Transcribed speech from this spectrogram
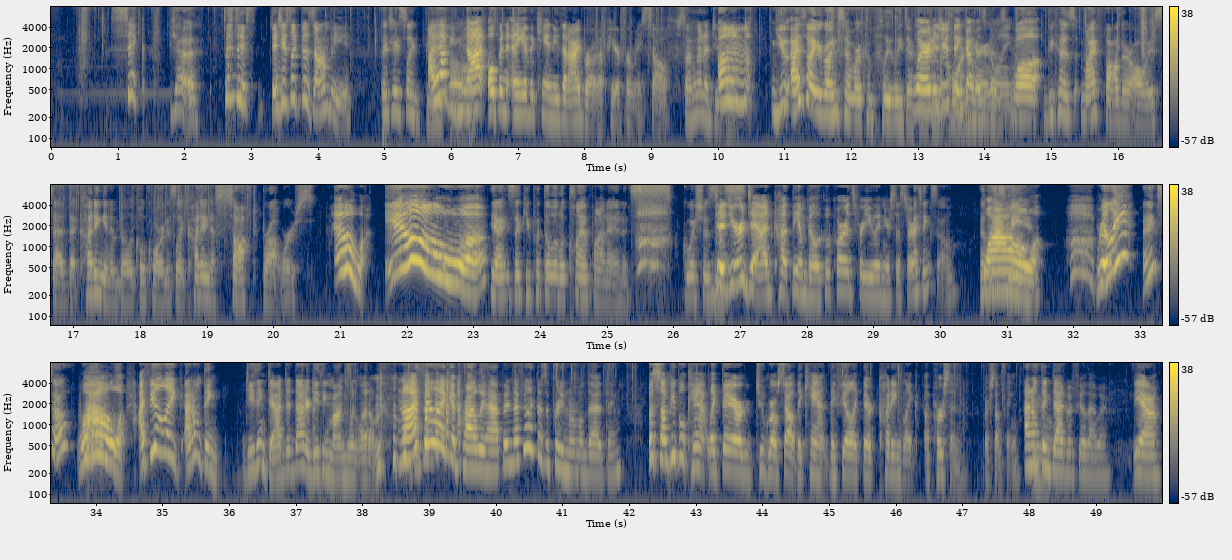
sick. yeah. They taste. They taste like the zombie. They taste like. I have not opened any of the candy that I brought up here for myself, so I'm gonna do that. Um, you. I thought you were going somewhere completely different. Where did you think corn I was going? Well, because my father always said that cutting an umbilical cord is like cutting a soft bratwurst. Ew. Ew! Yeah, he's like you put the little clamp on it and it squishes. Did s- your dad cut the umbilical cords for you and your sister? I think so. At wow. really? I think so. Wow. I feel like I don't think. Do you think dad did that, or do you think mom wouldn't let him? No, I feel like it probably happened. I feel like that's a pretty normal dad thing. But some people can't. Like they're too grossed out. They can't. They feel like they're cutting like a person or something. I don't think dad would feel that way. Yeah.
